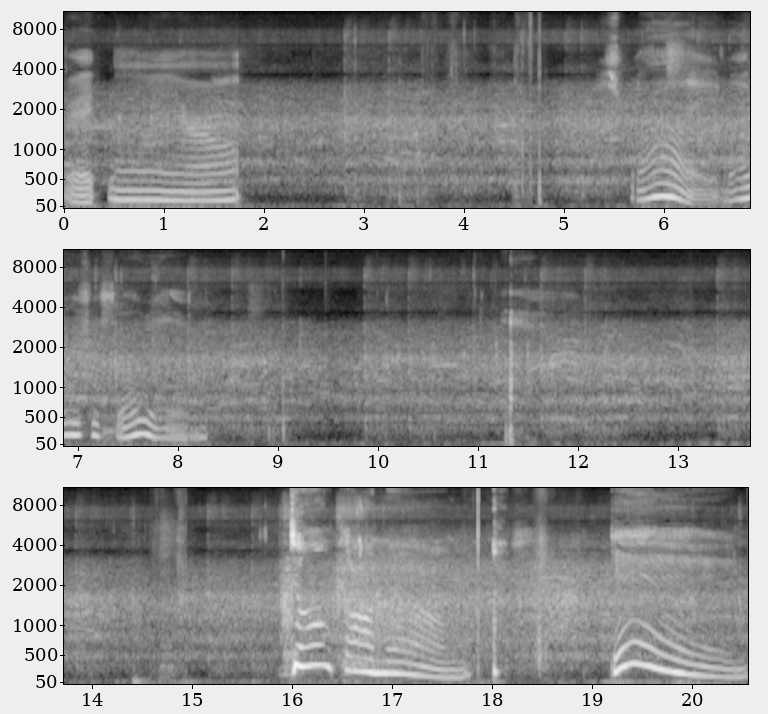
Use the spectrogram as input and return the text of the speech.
Right. Why? Why would you throw him? Dunk on them! Dang!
